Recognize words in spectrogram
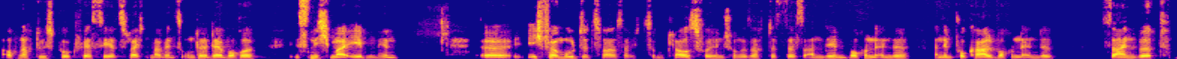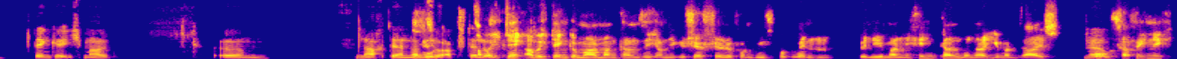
auch nach Duisburg fährst du jetzt vielleicht mal, wenn es unter der Woche ist, nicht mal eben hin. Äh, ich vermute zwar, das habe ich zum Klaus vorhin schon gesagt, dass das an dem Wochenende, an dem Pokalwochenende sein wird, denke ich mal, ähm, nach der Nazio-Abstellung. Aber, ich denk, aber ich denke mal, man kann sich an die Geschäftsstelle von Duisburg wenden, wenn jemand nicht hin kann, wenn da jemand weiß, ja. oh, schaffe ich nicht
